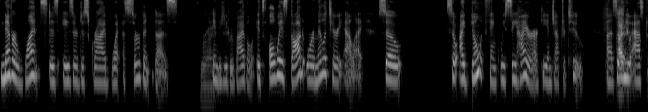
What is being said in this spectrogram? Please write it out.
never once does Ezer describe what a servant does right. in the hebrew bible. It's always god or a military ally. So so i don't think we see hierarchy in chapter two. Uh, so then I, you asked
